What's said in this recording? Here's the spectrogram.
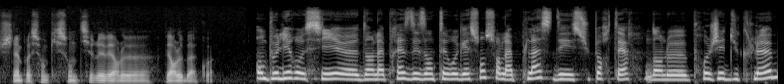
J'ai l'impression qu'ils sont tirés vers le, vers le bas. Quoi. On peut lire aussi euh, dans la presse des interrogations sur la place des supporters dans le projet du club.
